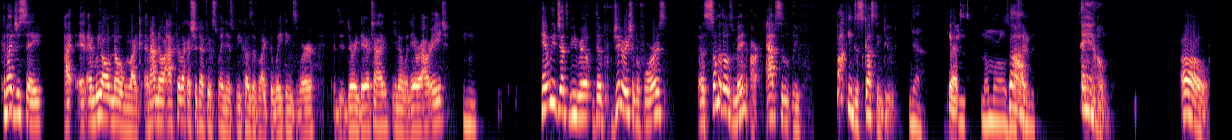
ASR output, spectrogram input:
Can I just say, I and, and we all know like, and I know I feel like I shouldn't have to explain this because of like the way things were d- during their time. You know, when they were our age. hmm Can we just be real? The generation before us, uh, some of those men are absolutely fucking disgusting, dude. Yeah. Yes. No morals, no God. standard. Damn. Oh,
